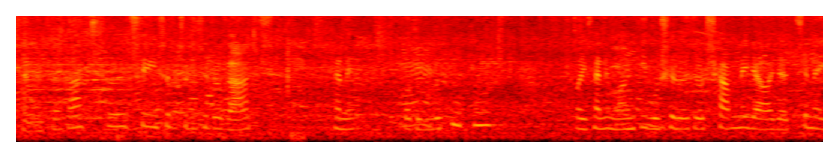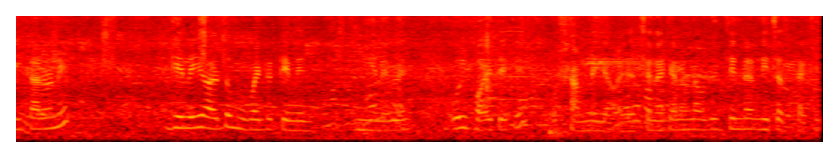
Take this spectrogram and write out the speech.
এখানে একটা গাছ রয়েছে, এইসব ছোটো ছোটো গাছ। এখানে কতগুলো কুকুর। ওইখানে মাংকি বসে রয়েছে, ওর সামনে যাওয়া যাচ্ছে না এই কারণে। গেলেই হয়তো মোবাইলটা টেনে নিয়ে নেবে। ওই ভয় থেকে ওর সামনে যাওয়া যাচ্ছে না, কেননা ওদের জেন্ডার নিচার থাকে।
